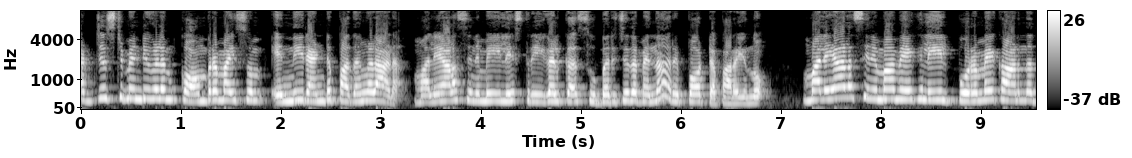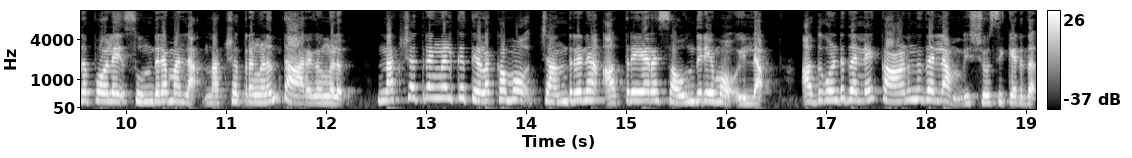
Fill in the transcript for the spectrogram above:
അഡ്ജസ്റ്റ്മെന്റുകളും കോംപ്രമൈസും എന്നീ രണ്ട് പദങ്ങളാണ് മലയാള സിനിമയിലെ സ്ത്രീകൾക്ക് സുപരിചിതമെന്ന് റിപ്പോർട്ട് പറയുന്നു. മലയാള സിനിമാ മേഖലയിൽ പുറമേ കാണുന്നത് പോലെ സുന്ദരമല്ല നക്ഷത്രങ്ങളും താരകങ്ങളും. നക്ഷത്രങ്ങൾക്ക് തിളക്കമോ ചന്ദ്രന് അത്രയേറെ സൗന്ദര്യമോ ഇല്ല. അതുകൊണ്ട് തന്നെ കാണുന്നതെല്ലാം വിശ്വസിക്കരുത്.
